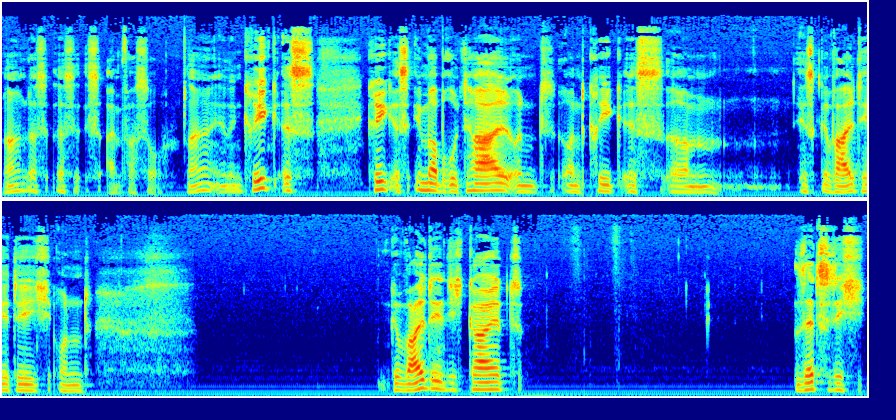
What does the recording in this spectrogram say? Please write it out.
Ne? Das, das ist einfach so. Ne? Krieg ist Krieg ist immer brutal und und Krieg ist ähm, ist gewalttätig und Gewalttätigkeit setzt sich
